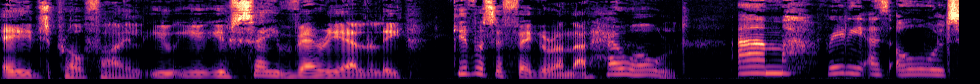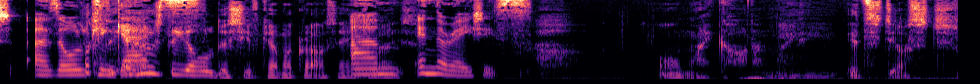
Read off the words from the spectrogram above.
age profile, you, you, you say very elderly. Give us a figure on that. How old? Um, really as old as old What's can the- get. Who's the oldest you've come across um, in their 80s. oh my God almighty. It's just.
